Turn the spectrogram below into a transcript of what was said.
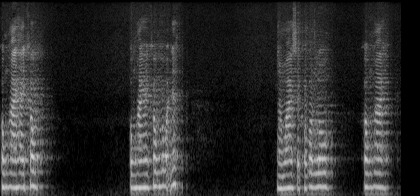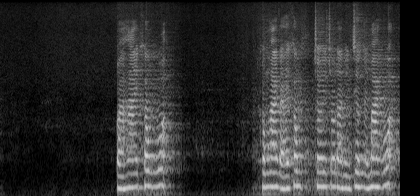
0220 0220 các bạn nhé. Ngày mai sẽ có con lô 02 và 20 đúng không ạ? 02 và 20 chơi cho đàn Bình Dương ngày mai đúng không ạ?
